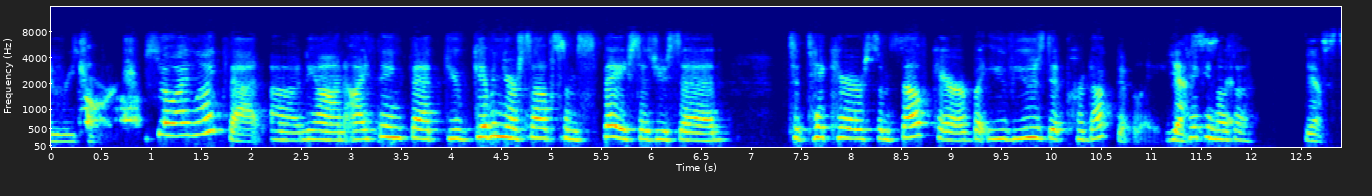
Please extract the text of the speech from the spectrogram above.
and recharge. So I like that, uh. I think that you've given yourself some space, as you said, to take care of some self-care, but you've used it productively. Yes. Taking those, uh, Yes,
